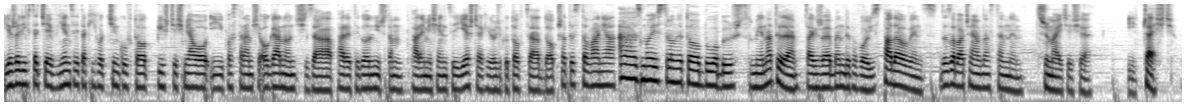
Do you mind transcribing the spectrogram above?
Jeżeli chcecie więcej takich odcinków, to piszcie śmiało i postaram się ogarnąć za parę tygodni czy tam parę miesięcy jeszcze jakiegoś gotowca do przetestowania. A z mojej strony to byłoby już w sumie na tyle, także będę powoli spadał, więc do zobaczenia w następnym. Trzymajcie się i cześć!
